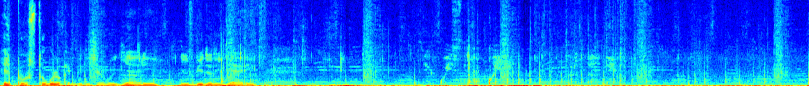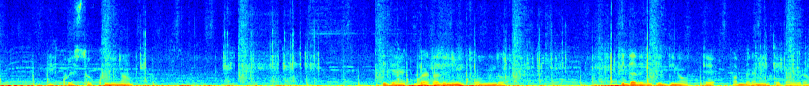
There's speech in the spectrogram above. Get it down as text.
Il posto, quello che vi dicevo ieri, il video di ieri, è questo qui, guardate. È questo qui, no? Ed è, guardateli in fondo. Fidatevi che di notte fa veramente paura.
